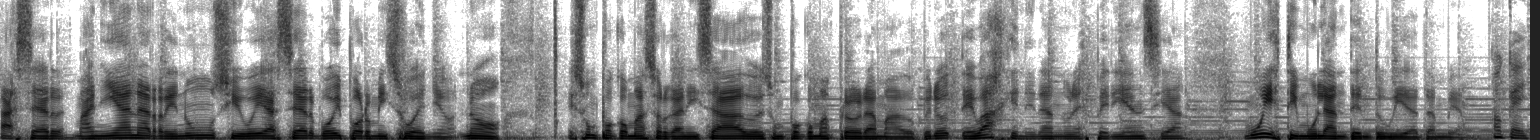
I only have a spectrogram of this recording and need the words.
hacer mañana renuncio y voy a hacer, voy por mi sueño, no. Es un poco más organizado, es un poco más programado, pero te va generando una experiencia muy estimulante en tu vida también. Ok.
